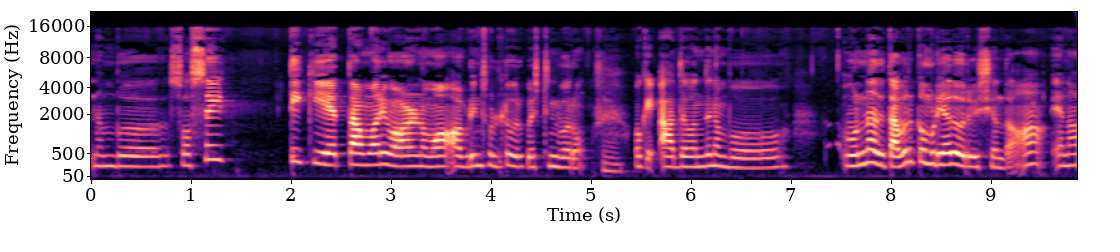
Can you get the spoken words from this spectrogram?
நம்ம சொசைட்டி சொசைட்டிக்கு ஏற்ற மாதிரி வாழணுமா அப்படின்னு சொல்லிட்டு ஒரு கொஸ்டின் வரும். ஓகே அதை வந்து நம்ம ஒன்று அது தவிர்க்க முடியாத ஒரு விஷயந்தான் ஏன்னா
